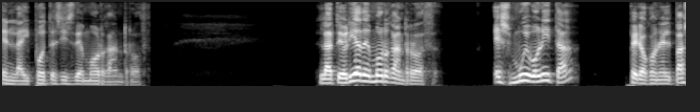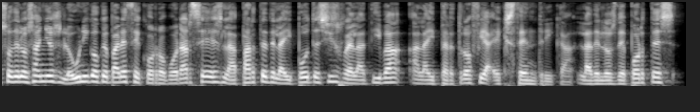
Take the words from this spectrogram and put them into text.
en la hipótesis de Morgan-Roth. La teoría de Morgan-Roth es muy bonita, pero con el paso de los años lo único que parece corroborarse es la parte de la hipótesis relativa a la hipertrofia excéntrica, la de los deportes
